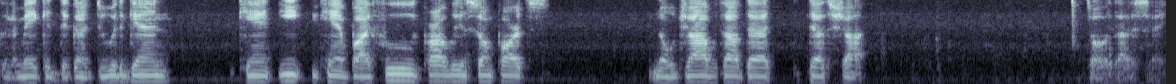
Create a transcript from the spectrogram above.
They're to make it, they're to do it again You can't eat, you can't buy food, probably in some parts. No job without that death shot. That's all I got to say.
